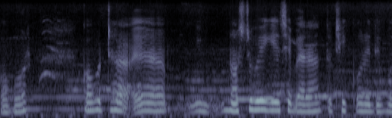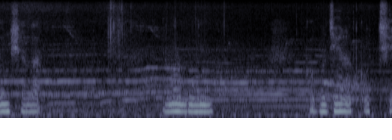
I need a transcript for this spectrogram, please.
কবর। কবরটা নষ্ট হয়ে গিয়েছে বেড়া, তো ঠিক করে দেবো ইনশাল্লাহ। আমার বোন কবর জেরত করছে।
